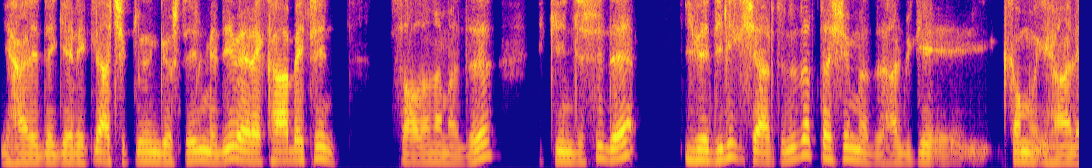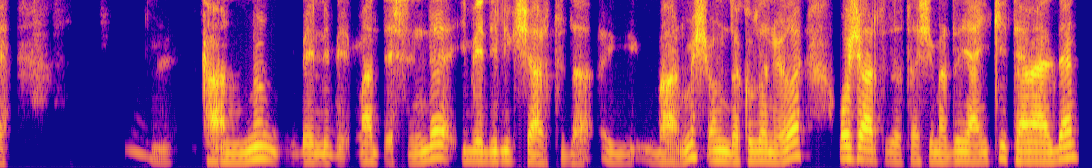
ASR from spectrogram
ihalede gerekli açıklığın gösterilmediği ve rekabetin sağlanamadığı. İkincisi de ivedilik şartını da taşımadı. Halbuki e, kamu ihale kanunun belli bir maddesinde ivedilik şartı da e, varmış. Onu da kullanıyorlar. O şartı da taşımadı. Yani iki temelden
